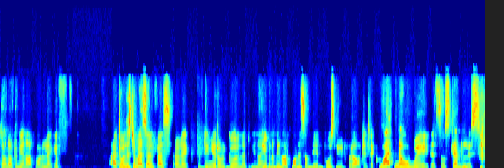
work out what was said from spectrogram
turned out to be an art model. Like, if I told this to myself as a like 15 year old girl that you know you're going to be an art model someday and pose nude for art, it's like, what? No way! That's so scandalous.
